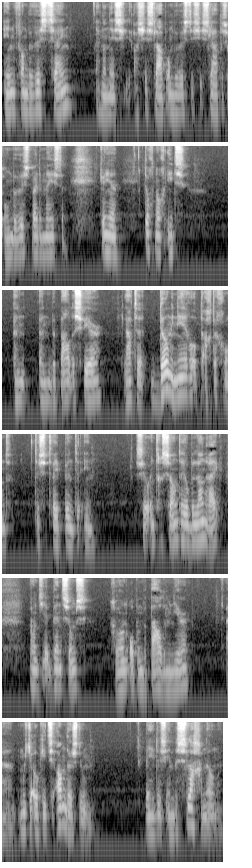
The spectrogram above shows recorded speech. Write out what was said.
in van bewustzijn en dan is, als je slaap onbewust is, je slaap is onbewust bij de meesten, kun je toch nog iets, een, een bepaalde sfeer laten domineren op de achtergrond tussen twee punten in. Dat is heel interessant, heel belangrijk, want je bent soms gewoon op een bepaalde manier, uh, moet je ook iets anders doen. Ben je dus in beslag genomen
